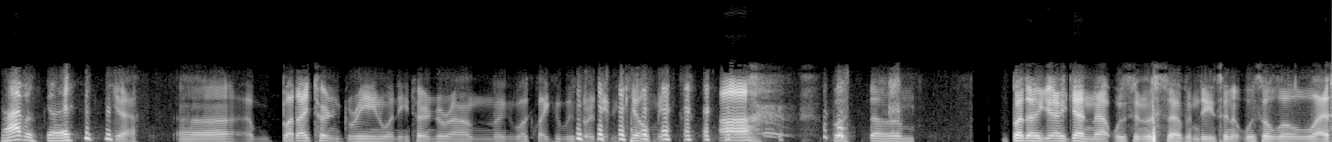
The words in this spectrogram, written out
That was good. Yeah. Uh, but I turned green when he turned around and looked like he was ready to kill me. Uh, but um, but again, that was in the '70s, and it was a little less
